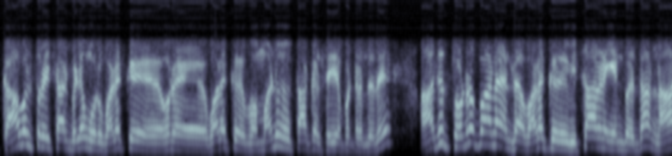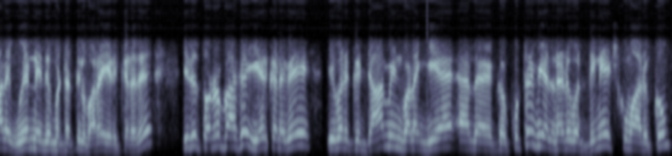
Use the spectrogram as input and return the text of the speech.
காவல்துறை சார்பிலும் ஒரு வழக்கு ஒரு வழக்கு மனு தாக்கல் செய்யப்பட்டிருந்தது. அது தொடர்பான அந்த வழக்கு விசாரணை என்பதுதான் நாளை உயர்நீதிமன்றத்தில் வர இருக்கிறது. இது தொடர்பாக ஏற்கனவே இவருக்கு ஜாமீன் வழங்கிய அந்த குற்றவியல் நடுவர் தினேஷ்குமாருக்கும்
